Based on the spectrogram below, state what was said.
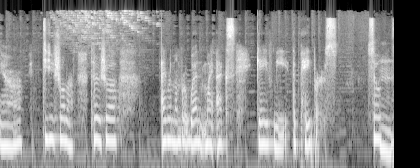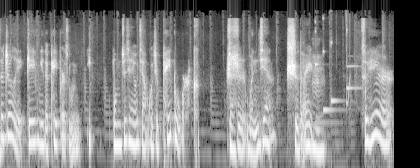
呀。继续说嘛，他就说，I remember when my ex gave me the papers。So、嗯在这里，gave me the papers，我们一我们之前有讲过，就 paperwork 对是文件。是的， Right 嗯 So here,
